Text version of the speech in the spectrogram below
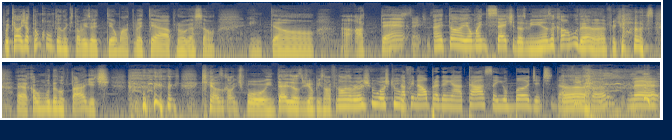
porque elas já estão contando que talvez vai ter uma vai ter a prorrogação. Então, a- até ah, então aí o mindset das meninas acaba mudando, né? Porque elas é, acabam mudando o target. que elas acabam, tipo, em tese elas deviam pensar na final, mas na verdade eu acho que o- Na final, pra ganhar a taça e o budget da É. FIFA, né?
